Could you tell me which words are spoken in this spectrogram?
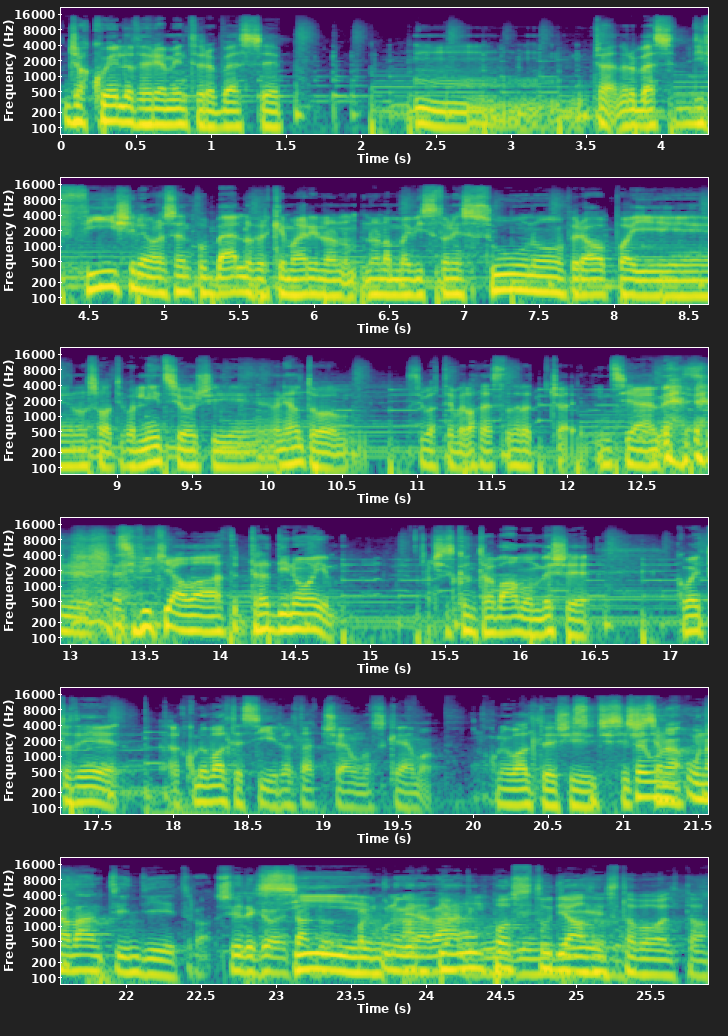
già quello teoricamente dovrebbe essere mm, cioè dovrebbe essere difficile, ma allo stesso tempo bello perché magari non, non l'ha mai visto nessuno, però poi non so, tipo all'inizio ci, ogni tanto si batteva la testa tra- cioè, insieme, si picchiava tra, tra di noi, ci scontravamo, invece come hai detto te, alcune volte sì, in realtà c'è uno schema. Alcune volte ci, Sì, ci, ci c'è siamo- una, un avanti e indietro. Si vede che Sì, qualcuno viene Abbiamo avanti. un po' studiato indietro. stavolta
